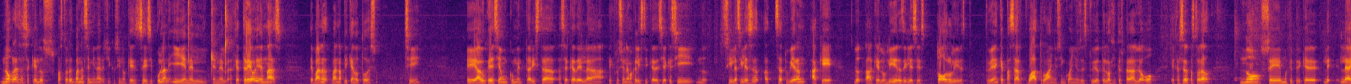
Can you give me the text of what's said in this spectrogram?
no gracias a que los pastores van al seminario, chicos, sino que se disipulan y en el, en el ajetreo y demás van, a, van aplicando todo eso. Sí. Eh, algo que decía un comentarista acerca de la explosión evangelística, decía que si, si las iglesias se atuvieran a que, a que los líderes de iglesias, todos los líderes, tuvieran que pasar cuatro años, cinco años de estudios teológicos para luego ejercer el pastorado, no se multiplique la,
